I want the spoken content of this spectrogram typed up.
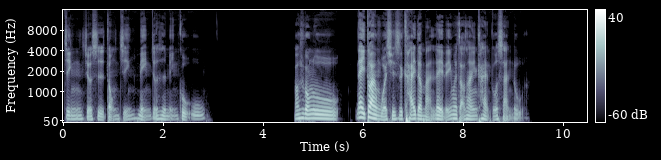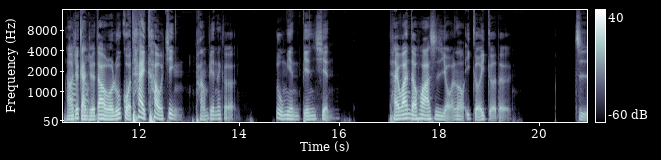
京就是东京，名就是名古屋。高速公路那一段我其实开的蛮累的，因为早上已经开很多山路了，然后就感觉到我如果太靠近旁边那个路面边线。台湾的话是有那种一格一格的指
